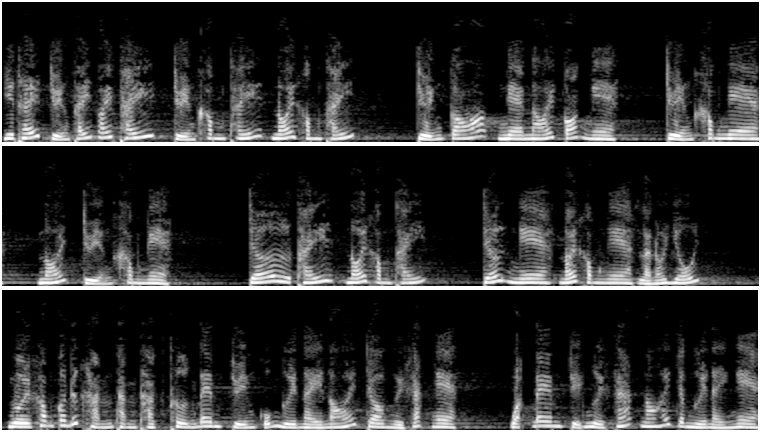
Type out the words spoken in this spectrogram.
Vì thế chuyện thấy nói thấy, chuyện không thấy nói không thấy, chuyện có nghe nói có nghe, chuyện không nghe nói chuyện không nghe. Chớ thấy nói không thấy, chớ nghe nói không nghe là nói dối. Người không có đức hạnh thành thật thường đem chuyện của người này nói cho người khác nghe, hoặc đem chuyện người khác nói cho người này nghe,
